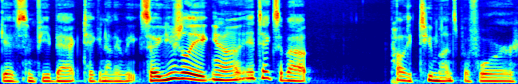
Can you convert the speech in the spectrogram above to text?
give some feedback, take another week. So usually, you know, it takes about probably two months before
